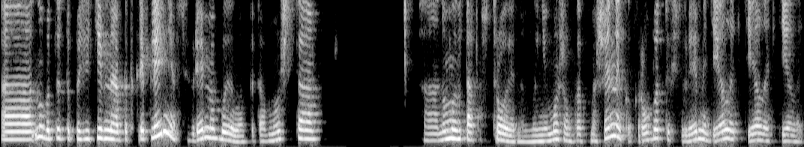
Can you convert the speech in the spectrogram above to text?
а, ну, вот это позитивное подкрепление все время было, потому что но мы вот так устроены. Мы не можем как машины, как роботы все время делать, делать, делать,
